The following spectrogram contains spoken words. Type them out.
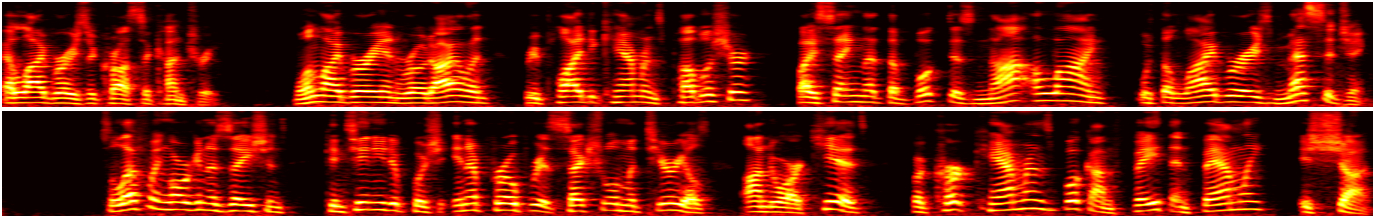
at libraries across the country. One library in Rhode Island replied to Cameron's publisher by saying that the book does not align with the library's messaging. So left wing organizations continue to push inappropriate sexual materials onto our kids, but Kirk Cameron's book on faith and family is shunned.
